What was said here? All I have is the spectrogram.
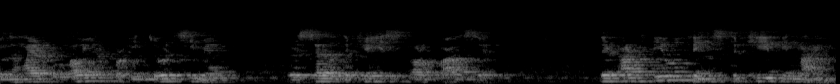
You'll hire a lawyer for injured seamen. You'll settle the case or file suit. There are few things to keep in mind.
